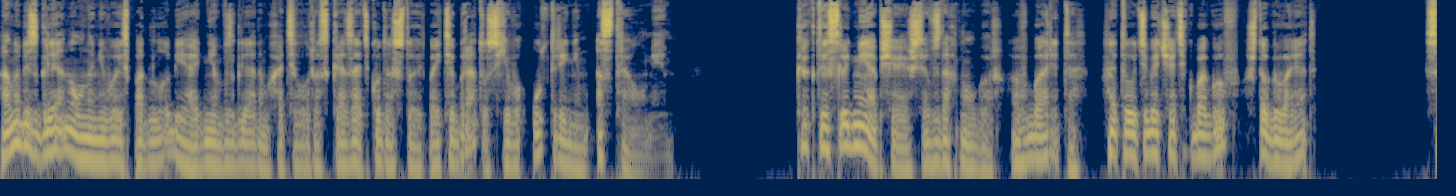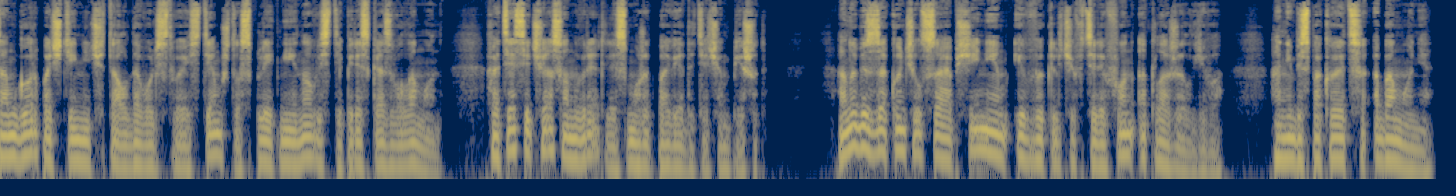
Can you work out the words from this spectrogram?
Анубис глянул на него из-под лоби и одним взглядом хотел рассказать, куда стоит пойти брату с его утренним остроумием. «Как ты с людьми общаешься?» — вздохнул Гор. «В баре-то. Это у тебя чатик богов? Что говорят?» Сам Гор почти не читал, довольствуясь тем, что сплетни и новости пересказывал Амон. Хотя сейчас он вряд ли сможет поведать, о чем пишут. Анубис закончил сообщением и, выключив телефон, отложил его. Они беспокоятся об Амоне,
